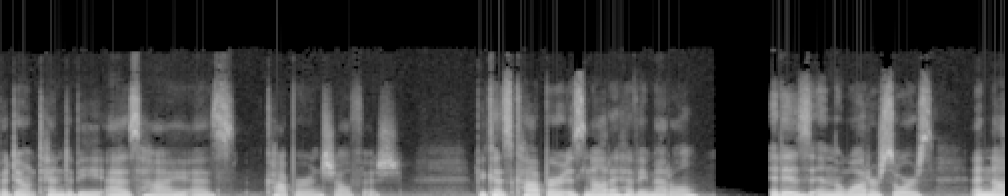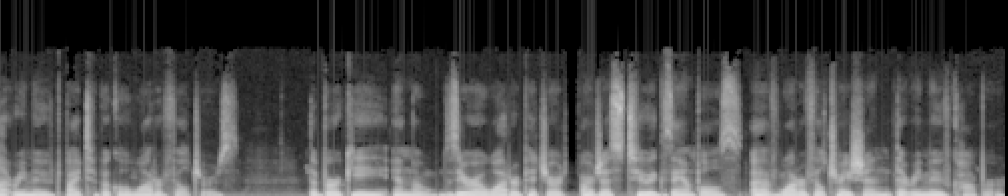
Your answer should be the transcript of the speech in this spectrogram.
but don't tend to be as high as copper and shellfish. Because copper is not a heavy metal, it is in the water source and not removed by typical water filters. The Berkey and the Zero water pitcher are just two examples of water filtration that remove copper.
